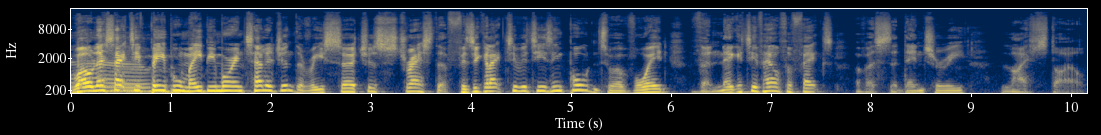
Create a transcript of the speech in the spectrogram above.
While less active oh. people may be more intelligent, the researchers stress that physical activity is important to avoid the negative health effects of a sedentary lifestyle.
